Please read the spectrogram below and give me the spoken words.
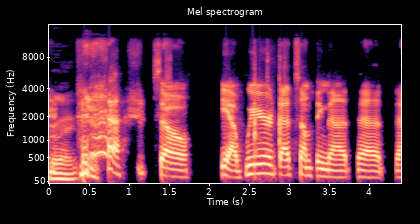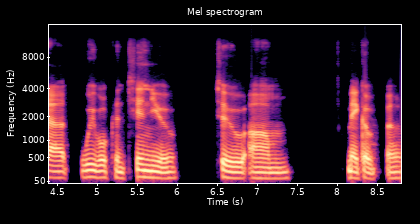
right, right. so yeah we're that's something that that that we will continue to um make a, a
